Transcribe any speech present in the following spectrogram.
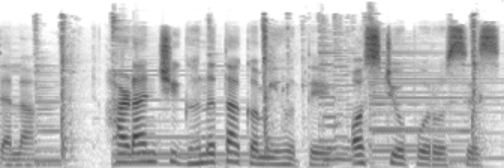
त्याला. हाडांची घनता कमी होते ऑस्टिओपोरोसिस.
